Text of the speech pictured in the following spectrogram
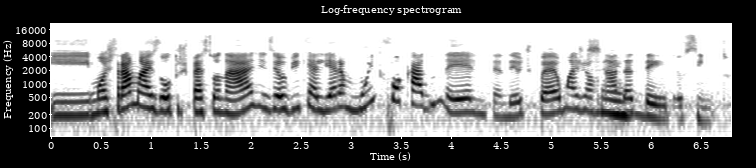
E mostrar mais outros personagens, eu vi que ali era muito focado nele, entendeu? Tipo, é uma jornada dele, eu sinto.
